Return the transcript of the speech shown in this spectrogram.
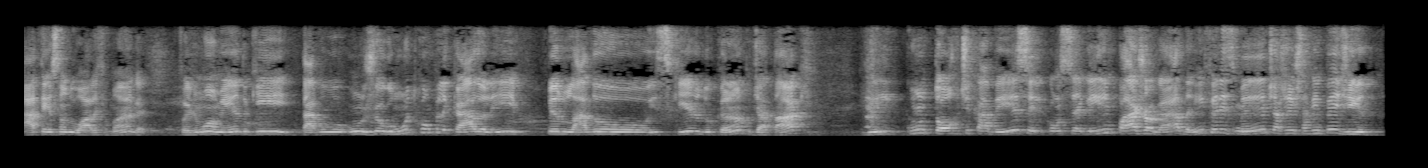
a atenção do Aleph Manga foi no momento que tava um jogo muito complicado ali pelo lado esquerdo do campo de ataque. E ele, com um toque de cabeça, ele consegue limpar a jogada. Infelizmente, a gente estava impedido.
